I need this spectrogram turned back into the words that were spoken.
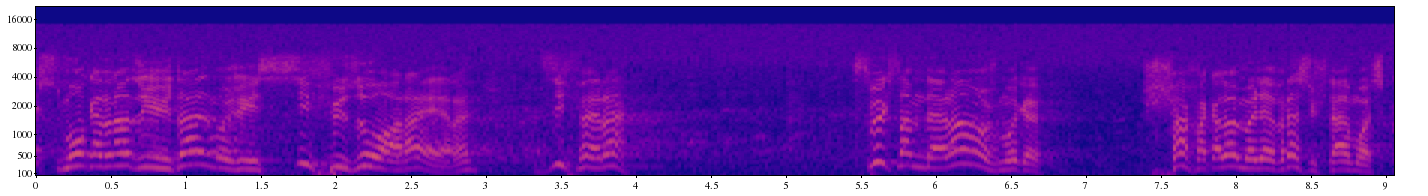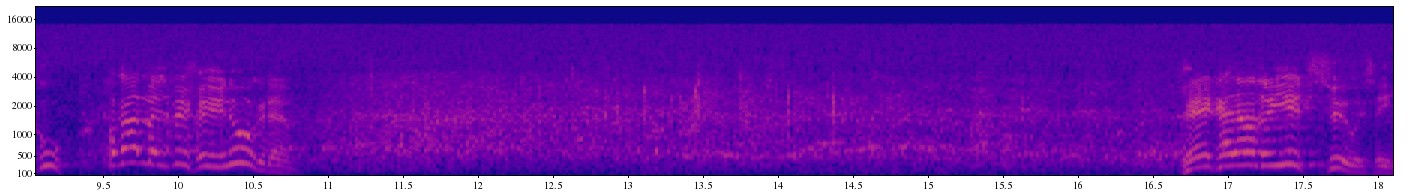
Sur mon cadran digital, moi, j'ai six fuseaux horaires, hein, différents. Veux que ça me dérange, moi, que cherche à me lèverais si j'étais à Moscou. Pas capable de me lever chez nous, Grim. J'ai un calendrier dessus aussi.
